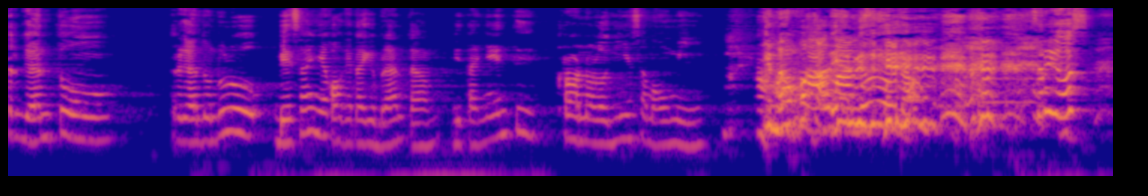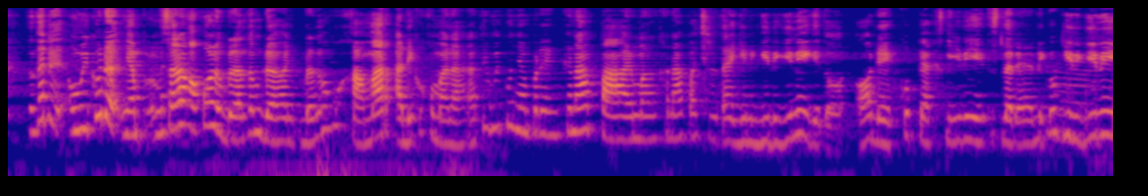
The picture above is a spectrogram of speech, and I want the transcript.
Tergantung. Tergantung dulu. Biasanya kalau kita lagi berantem Ditanyain tuh kronologinya sama Umi. Kenapa kalian bisa Serius Tadi umiku udah nyamper, misalnya aku udah berantem udah berantem aku ke kamar, adikku ke mana? Nanti umiku nyamperin, kenapa? Emang kenapa ceritanya gini gini gini gitu? Oh, adikku pihak gini, terus dari adikku gini gini.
